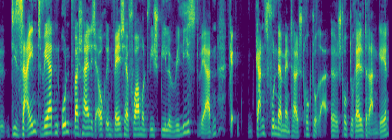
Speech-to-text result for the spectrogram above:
designt werden und wahrscheinlich auch in welcher Form und wie Spiele released werden, ganz fundamental strukturell, äh, strukturell dran gehen.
